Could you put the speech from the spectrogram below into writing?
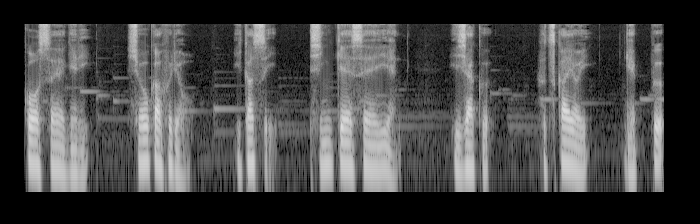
酵性下痢消化不良胃下垂神経性胃炎胃弱二日酔いゲップ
